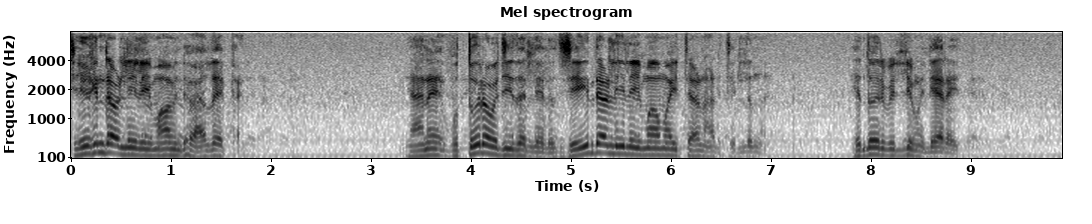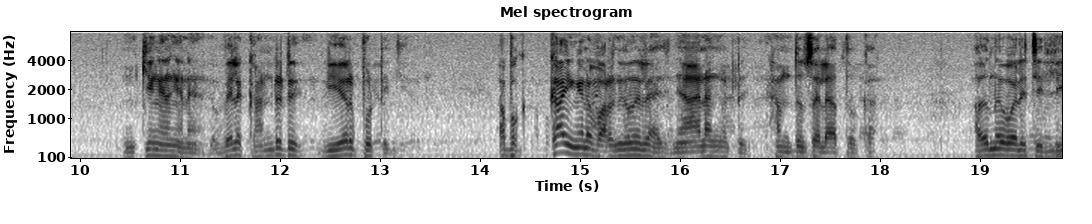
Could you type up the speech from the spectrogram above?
ഷെയ്ഖിന്റെ പള്ളിയിലെ ഇമാമിന്റെ വേല വെക്കാൻ. ഞാൻ പുത്തൂര മജീദല്ലല്ലോ ഷെയ്ഖിന്റെ പള്ളിയിലെ ഇമാമായിട്ടാണ് അവിടെ ചെല്ലുന്നത്. എന്തോ ഒരു വലിയ മലയാറായിട്ട് എനിക്കിങ്ങനെ അങ്ങനെ വില കണ്ടിട്ട് വിയർപ്പൊട്ടി അപ്പോൾ ക ഇങ്ങനെ പറഞ്ഞിരുന്നില്ല ഞാനങ്ങോട്ട് ഹംദും സലാത്തൊക്കെ ഒക്കെ അതെന്ന പോലെ ചെല്ലി.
